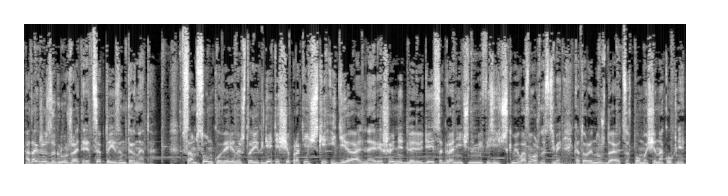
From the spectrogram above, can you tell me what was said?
а также загружать рецепты из интернета. В Samsung уверены, что их детище практически идеальное решение для людей с ограниченными физическими возможностями, которые нуждаются в помощи на кухне,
